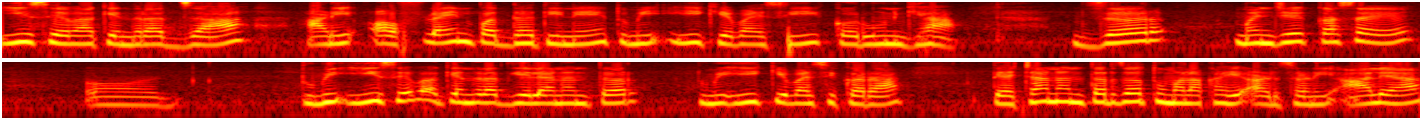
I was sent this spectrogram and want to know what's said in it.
ई सेवा केंद्रात जा आणि ऑफलाईन पद्धतीने तुम्ही ई के वाय सी करून घ्या. जर म्हणजे कसं आहे तुम्ही ई सेवा केंद्रात गेल्यानंतर तुम्ही ई के वाय सी करा. त्याच्यानंतर जर तुम्हाला काही अडचणी आल्या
